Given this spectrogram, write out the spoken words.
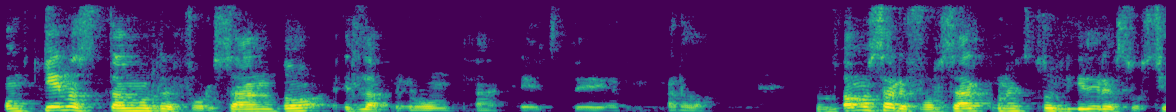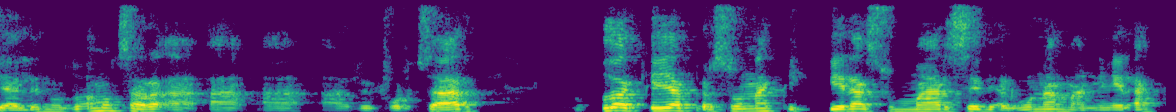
¿con quién nos estamos reforzando? Es la pregunta, este, Ricardo. Nos vamos a reforzar con estos líderes sociales, nos vamos a, a reforzar con toda aquella persona que quiera sumarse de alguna manera,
